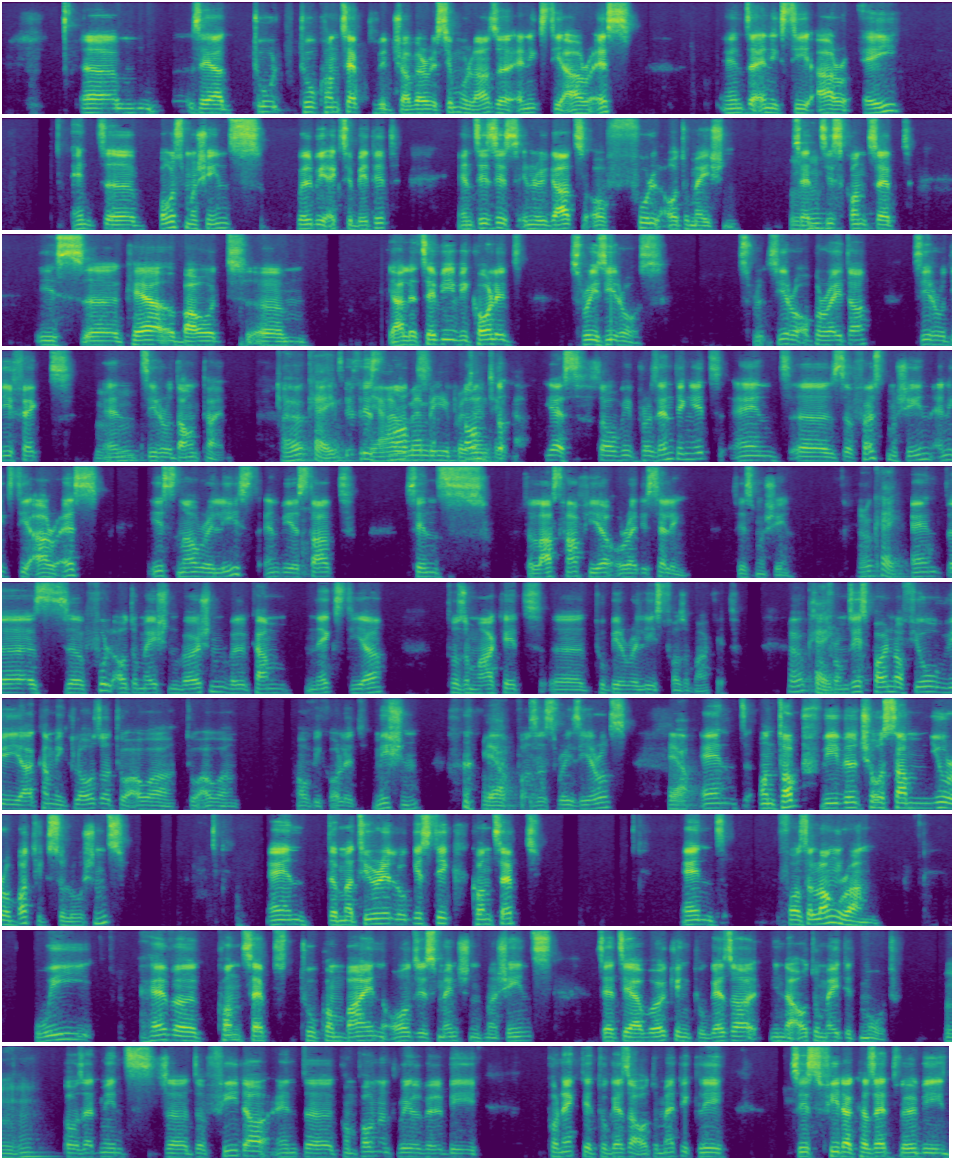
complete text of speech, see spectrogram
um, there are two two concepts which are very similar: the NXT RS and the NXT RA, and uh, both machines will be exhibited. And this is in regards of full automation. Mm-hmm. That this concept is uh, care about, um, yeah, let's say we, we call it three zeros: zero operator, zero defects, mm-hmm. and zero downtime. Okay. Yeah, I remember you presenting that. Yes, so we're presenting it, and uh, the first machine, NXT RS, is now released, and we start since the last half year already selling this machine. Okay. And uh, the full automation version will come next year to the market uh, to be released for the market. Okay. So from this point of view, we are coming closer to our to our how we call it mission. Yeah. for the three zeros. Yeah. And on top, we will show some new robotic solutions and the material logistic concept. And for the long run, we have a concept to combine all these mentioned machines that they are working together in the automated mode. Mm-hmm. So that means the, the feeder and the component wheel will be connected together automatically. This feeder cassette will be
